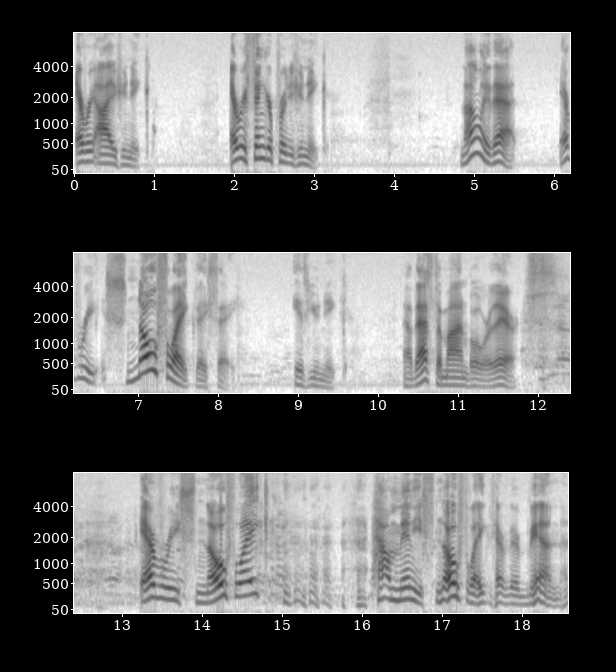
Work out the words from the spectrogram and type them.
Every eye is unique. Every fingerprint is unique. Not only that, every snowflake, they say, is unique. Now that's the mind blower there. Every snowflake how many snowflakes have there been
